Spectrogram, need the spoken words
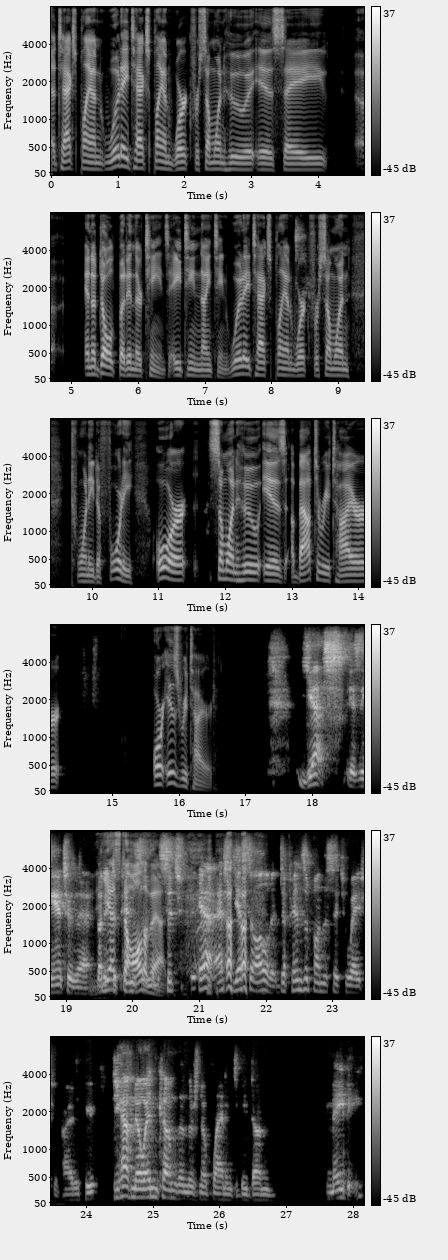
a tax plan would a tax plan work for someone who is, say, uh, an adult but in their teens, 18, 19? Would a tax plan work for someone 20 to 40 or someone who is about to retire or is retired? Yes, is the answer to that. But yes to all of that. Situ- yeah, yes to all of it. Depends upon the situation, right? If you if you have no income, then there's no planning to be done. Maybe,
